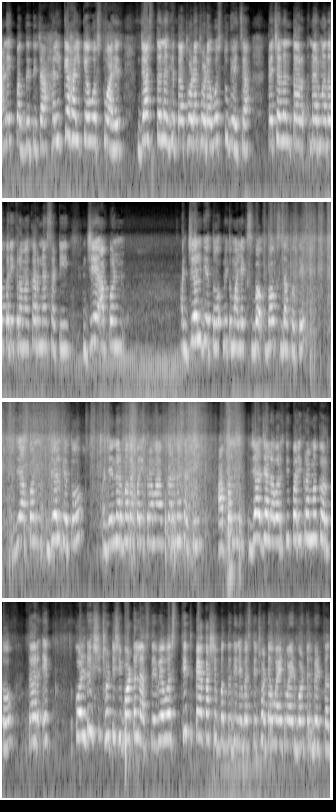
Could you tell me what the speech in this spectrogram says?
अनेक पद्धतीच्या हलक्या हलक्या वस्तू आहेत जास्त न घेता थोड्या थोड्या वस्तू घ्यायच्या. त्याच्यानंतर नर्मदा परिक्रमा करण्यासाठी जे आपण जल घेतो मी तुम्हाला एक बॉक्स दाखवते. जे आपण जल घेतो म्हणजे नर्मदा परिक्रमा करण्यासाठी आपण ज्या जलावरती परिक्रमा करतो तर एक कोल्ड्रिंकची छोटीशी बॉटल असते. व्यवस्थित पॅक अशा पद्धतीने बसते. छोट्या व्हाईट व्हाईट बॉटल भेटतात.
